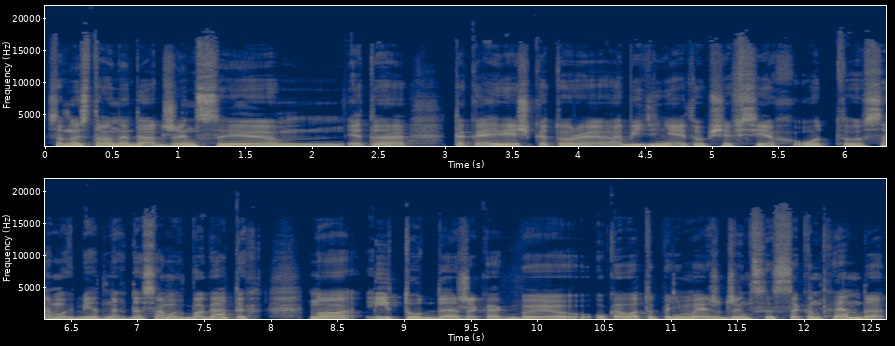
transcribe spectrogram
с одной стороны, да, джинсы – это такая вещь, которая объединяет вообще всех от самых бедных до самых богатых, но и тут даже как бы у кого-то, понимаешь, джинсы с секонд-хенда,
